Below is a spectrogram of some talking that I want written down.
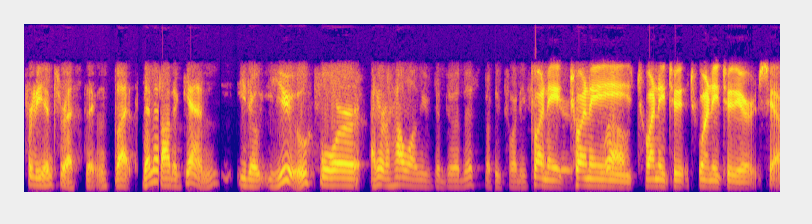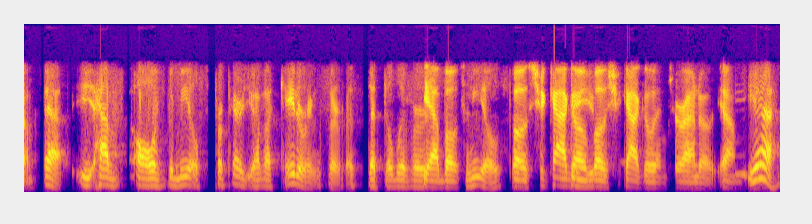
pretty interesting. But then I thought again, you know, you for I don't know how long you've been doing this, but 20 20 years 20 well. 22 22 years, yeah. Yeah, you have all of the meals prepared. You have a catering service that delivers yeah, both meals. Both Chicago, both Chicago and Toronto. Yeah. Yeah.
